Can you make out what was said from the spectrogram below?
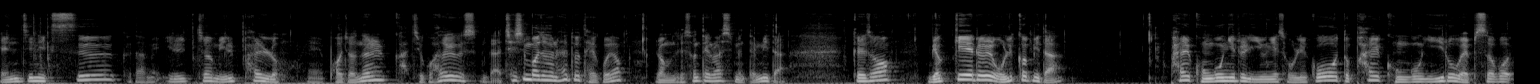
Nginx 그 다음에 1.18로 예, 버전을 가지고 하겠습니다. 최신 버전을 해도 되고요. 여러분들이 선택을 하시면 됩니다. 그래서 몇 개를 올릴 겁니다. 8001을 이용해서 올리고 또 8002로 웹서버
